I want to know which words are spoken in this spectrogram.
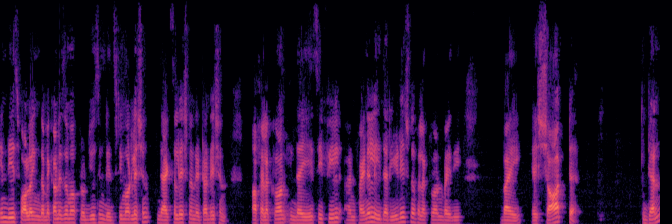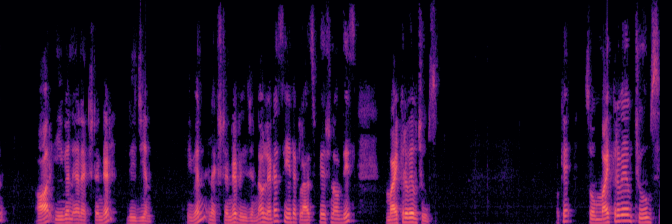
in these following. The mechanism of producing density modulation the acceleration and retardation of electron in the AC field and finally the radiation of electron by the by a short gun or even an extended region even an extended region. Now let us see the classification of these microwave tubes. Okay so microwave tubes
